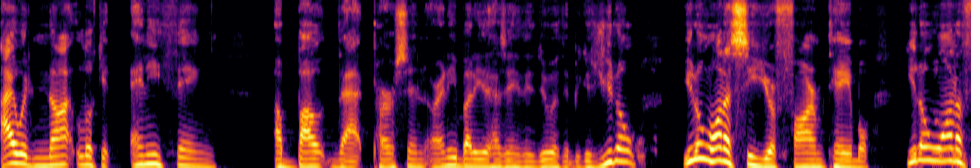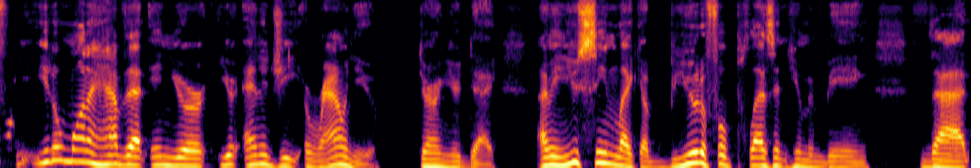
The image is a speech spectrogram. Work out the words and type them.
I would not look at anything about that person or anybody that has anything to do with it because you don't you don't want to see your farm table. You don't mm-hmm. want to you don't want to have that in your your energy around you during your day. I mean, you seem like a beautiful, pleasant human being that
